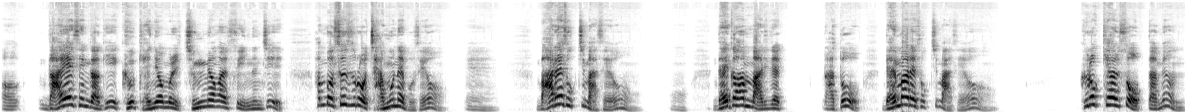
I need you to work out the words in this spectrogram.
어, 나의 생각이 그 개념을 증명할 수 있는지 한번 스스로 자문해 보세요. 예. 말에 속지 마세요. 어, 내가 한 말이라도 내 말에 속지 마세요. 그렇게 할 수 없다면,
